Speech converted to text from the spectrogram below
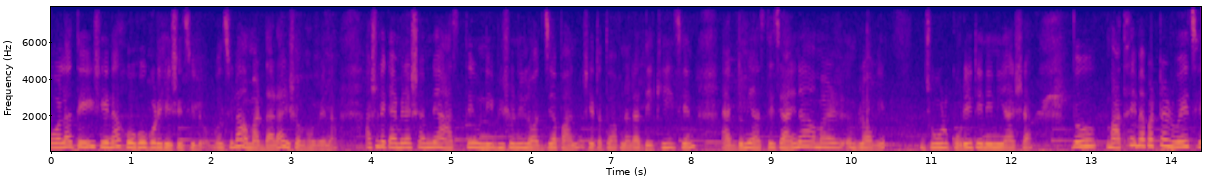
বলাতেই সে না হো হো করে হেসেছিল। বলছিল, আমার দ্বারা এসব হবে না। আসলে ক্যামেরার সামনে আসতে উনি ভীষণই লজ্জা পান, সেটা তো আপনারা দেখেইছেন। একদমই আসতে চায় না আমার ব্লগে জোর করে টেনে নিয়ে আসা। তো মাথায় ব্যাপারটা রয়েছে,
